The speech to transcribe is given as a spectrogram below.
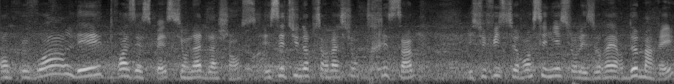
on peut voir les trois espèces si on a de la chance. Et c'est une observation très simple. Il suffit de se renseigner sur les horaires de marée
